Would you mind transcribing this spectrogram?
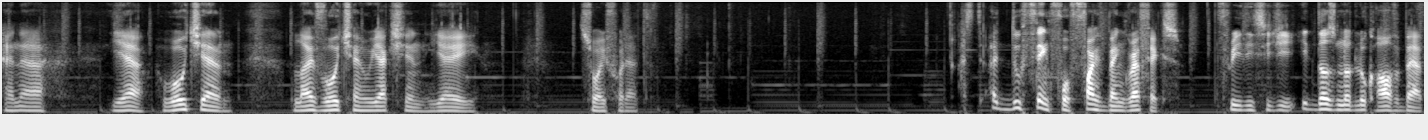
And uh, yeah, Wo-Chien. Live Wo-Chien reaction, yay. Sorry for that. I do think for 5ban graphics, 3D CG, it does not look half bad.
